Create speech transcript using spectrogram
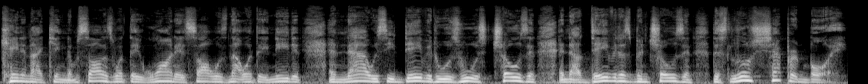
Canaanite kingdom. Saul is what they wanted. Saul was not what they needed. And now we see David, who was who was chosen. And now David has been chosen. This little shepherd boy.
